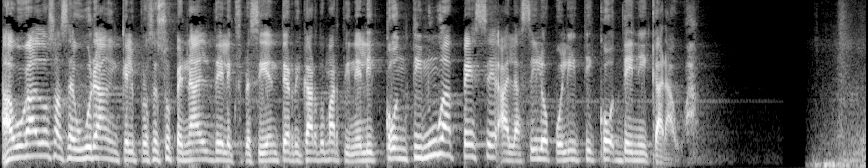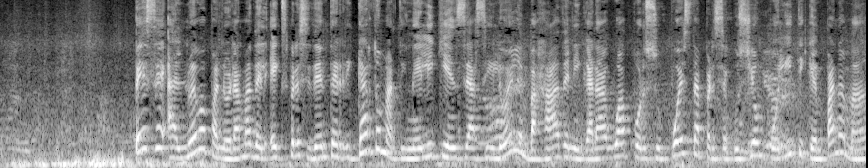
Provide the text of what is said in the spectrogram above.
Abogados aseguran que el proceso penal del expresidente Ricardo Martinelli continúa pese al asilo político de Nicaragua. Pese al nuevo panorama del expresidente Ricardo Martinelli, quien se asiló en la Embajada de Nicaragua por supuesta persecución política en Panamá,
